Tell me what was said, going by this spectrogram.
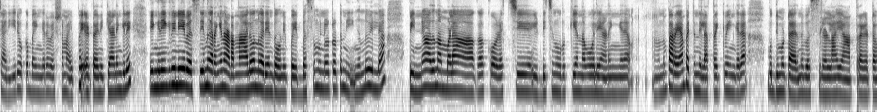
ശരീരമൊക്കെ ഭയങ്കര വിഷമായിപ്പോയി കേട്ടോ. എനിക്കാണെങ്കിൽ എങ്ങനെയെങ്കിലും ഇനി ബസ്സിൽ നിന്ന് ഇറങ്ങി നടന്നാലോ എന്ന് വരെയും തോന്നിപ്പോയി ബസ് മുന്നോട്ടോട്ട് നീങ്ങുന്നുമില്ല. പിന്നെ അത് നമ്മളെ ആകെ കുഴച്ച് ഇടിച്ച് നുറുക്കി എന്ന പോലെയാണ് ഇങ്ങനെ. ഒന്നും പറയാൻ പറ്റുന്നില്ല. അത്രയ്ക്ക് ഭയങ്കര ബുദ്ധിമുട്ടായിരുന്നു ബസ്സിലുള്ള യാത്ര കേട്ടോ.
